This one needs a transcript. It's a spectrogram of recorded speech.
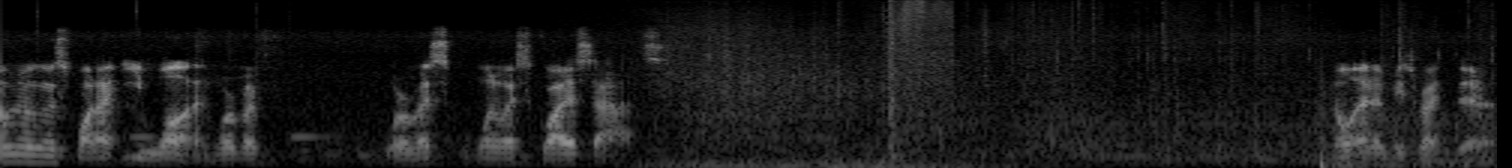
Now we're gonna spawn at E1, where my where my one of my squad is at. No enemies right there.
